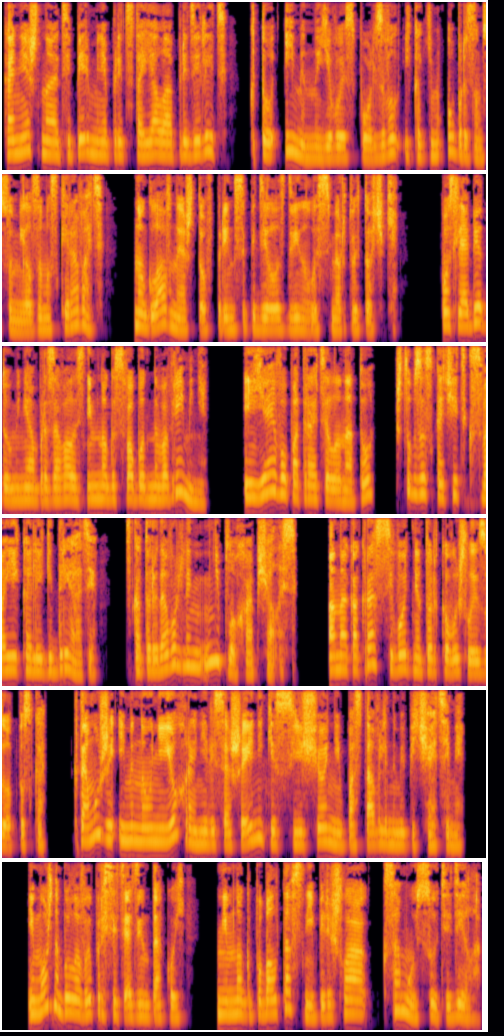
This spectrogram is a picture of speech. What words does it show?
Конечно, теперь мне предстояло определить, кто именно его использовал и каким образом сумел замаскировать. Но главное, что в принципе дело сдвинулось с мертвой точки. После обеда у меня образовалось немного свободного времени, и я его потратила на то, чтобы заскочить к своей коллеге Дриаде, с которой довольно неплохо общалась. Она как раз сегодня только вышла из отпуска. К тому же именно у нее хранились ошейники с еще не поставленными печатями. И можно было выпросить один такой. Немного поболтав с ней, перешла к самой сути дела.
